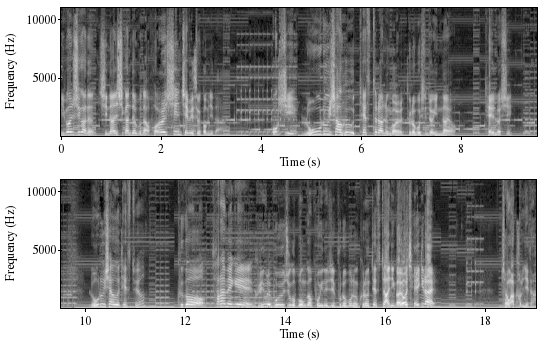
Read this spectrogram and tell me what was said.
이번 시간은 지난 시간들보다 훨씬 재밌을 겁니다. 혹시 로르샤흐 테스트라는 걸 들어보신 적 있나요? 테일러 씨? 로르샤흐 테스트요? 그거 사람에게 그림을 보여주고 뭔가 보이는지 물어보는 그런 테스트 아닌가요? 제기랄! 정확합니다.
